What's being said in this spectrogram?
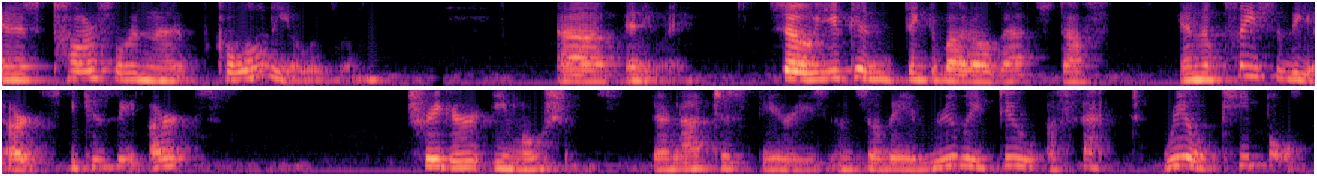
And it's powerful in the colonialism. Uh, anyway, so you can think about all that stuff and the place of the arts, because the arts trigger emotions. They're not just theories. And so they really do affect real people.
